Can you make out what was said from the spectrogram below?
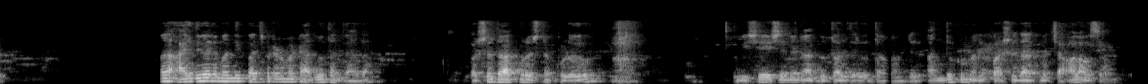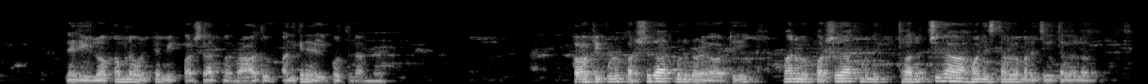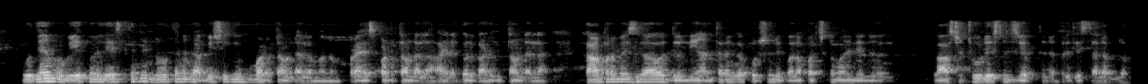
ఐదు వేల మందికి పంచిపెట్టడం అంటే అద్భుతం కాదా? పరిశుధాత్మ వచ్చినప్పుడు విశేషమైన అద్భుతాలు జరుగుతూ ఉంటాయి. అందుకు మనకి పరిశుధాత్మ చాలా అవసరం. నేను ఈ లోకంలో ఉంటే మీకు పరిశుధాత్మ రాదు. అందుకే నేను వెళ్ళిపోతున్నాను కాబట్టి ఇప్పుడు పరిశుధాత్ముడు ఉన్నాడు కాబట్టి మనం పరిశుధాత్మని తరచుగా ఆహ్వానిస్తాను మన జీవితాలలో. ఉదయం వేకుని లేస్తేనే నూతనంగా అభిషేకింపబడతా ఉండాలి మనం? ప్రయాసపడతా ఉండాలా? ఆయన కొరకు అడుగుతా ఉండాలా? కాంప్రమైజ్ కావద్దు. నీ అంతరంగ పురుషుని బలపరచకమని నేను లాస్ట్ టూ డేస్ నుంచి చెప్తున్నా ప్రతి స్థలంలో.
